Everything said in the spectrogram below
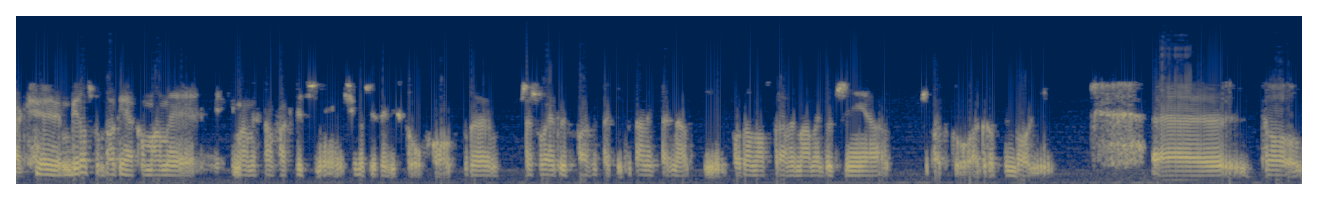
Tak, e, biorąc pod uwagę, jaką mamy, jaki mamy stan faktyczny, jeśli chodzi o zjawisko UFO, które przeszło jakby w fazy takiej totalnej stagnacji. Podobną sprawę mamy do czynienia w przypadku agrosymboli. E, to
